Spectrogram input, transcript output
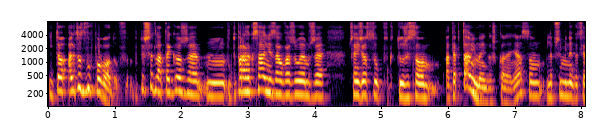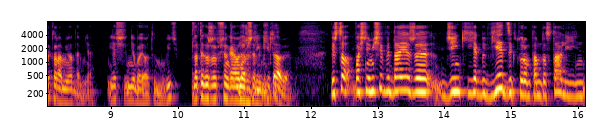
I to, ale to z dwóch powodów. Po pierwsze dlatego, że mm, tu paradoksalnie zauważyłem, że część osób, którzy są adeptami mojego szkolenia, są lepszymi negocjatorami ode mnie. Ja się nie boję o tym mówić. Dlatego, że osiągają lepsze dzięki wyniki. tobie. Wiesz co, właśnie mi się wydaje, że dzięki jakby wiedzy, którą tam dostali,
